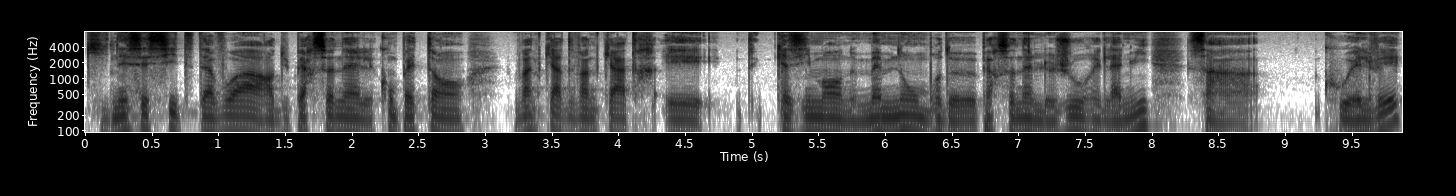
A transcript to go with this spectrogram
qui nécessite d'avoir du personnel compétent 24-24 et quasiment le même nombre de personnel le jour et de la nuit, c'est un coût élevé.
